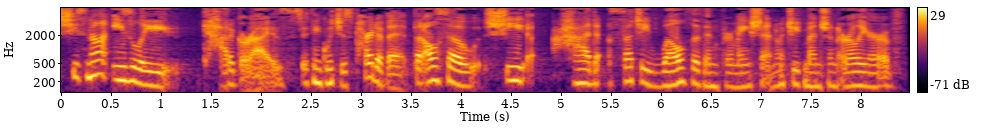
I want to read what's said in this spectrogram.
she's not easily categorized, I think, which is part of it, but also she had such a wealth of information, which you'd mentioned earlier of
